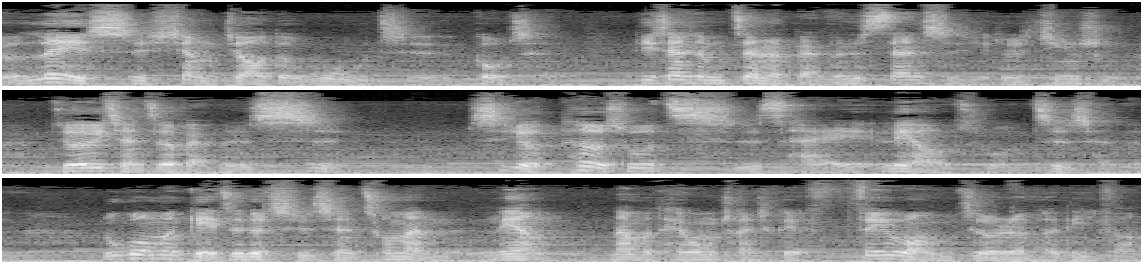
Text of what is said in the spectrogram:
由类似橡胶的物质构成，第三层占了百分之三十，也就是金属，最后一层则百分之四是由特殊磁材料所制成的。如果我们给这个磁层充满能量，那么太空船就可以飞往宇宙任何地方。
